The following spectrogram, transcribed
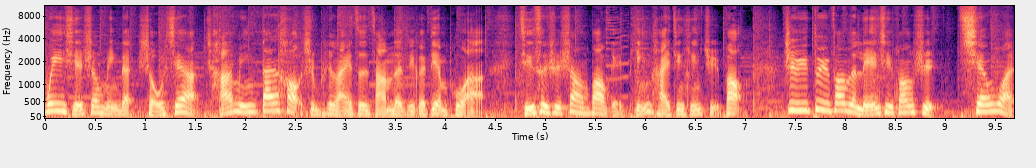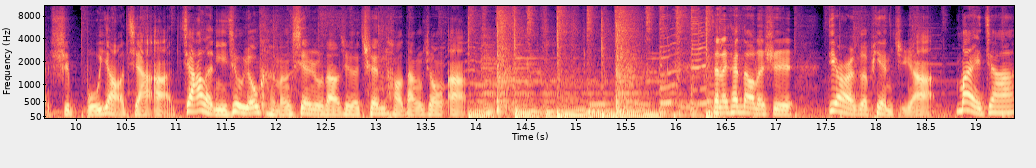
威胁声明的，首先啊查明单号是不是来自咱们的这个店铺啊，其次是上报给平台进行举报。至于对方的联系方式。千万是不要加啊！加了你就有可能陷入到这个圈套当中啊。再来看到的是第二个骗局啊，卖家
